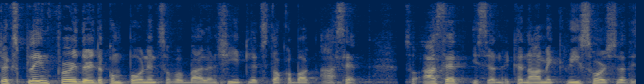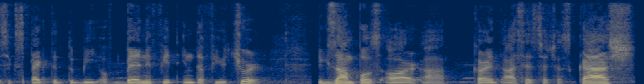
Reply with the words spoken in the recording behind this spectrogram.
To explain further the components of a balance sheet, let's talk about asset. So, asset is an economic resource that is expected to be of benefit in the future. Examples are uh, current assets such as cash,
